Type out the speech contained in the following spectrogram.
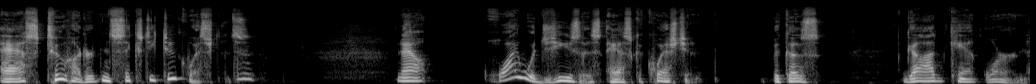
asked 262 questions. Now, why would Jesus ask a question? Because God can't learn.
